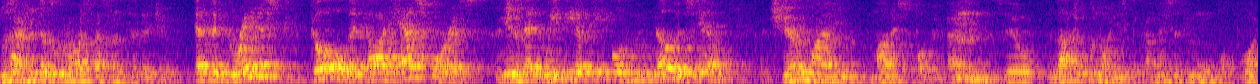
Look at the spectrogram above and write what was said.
Nu ne ajută lucrul ăsta să înțelegem that the greatest goal that God has for us is that we be a people who knows Him? că cel mai mare scop pe care Dumnezeu îl are cu noi este ca noi să fim un popor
